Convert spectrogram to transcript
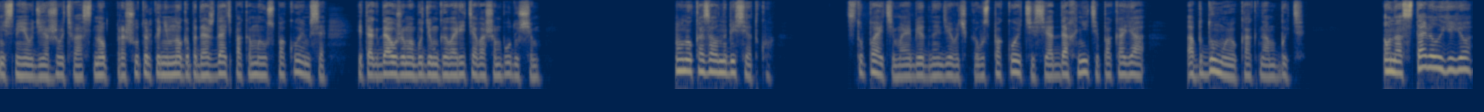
«Не смею удерживать вас, но прошу только немного подождать, пока мы успокоимся, и тогда уже мы будем говорить о вашем будущем». Он указал на беседку. Ступайте, моя бедная девочка, успокойтесь и отдохните, пока я обдумаю, как нам быть». Он оставил ее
